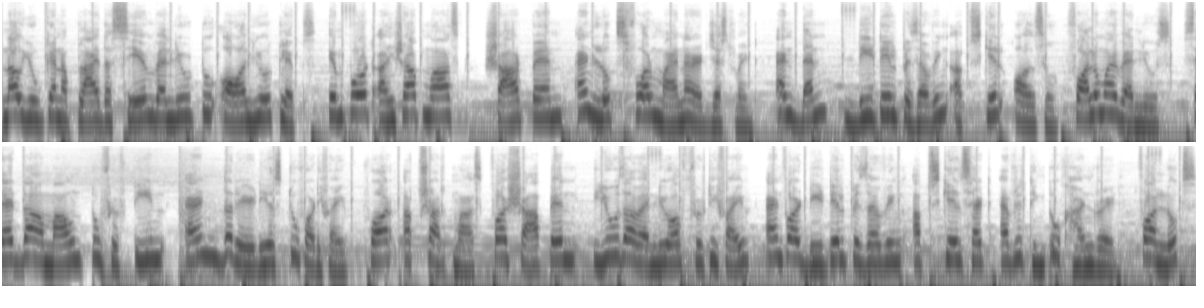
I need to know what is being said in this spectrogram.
Now you can apply the same value to all your clips. Import unsharp mask, sharpen and looks for minor adjustment and then detail preserving upscale also. Follow my values. Set the amount to 15 and the radius to 45. For unsharp mask, for sharpen use a value of 55 and for detail preserving upscale set everything to 100. For looks,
